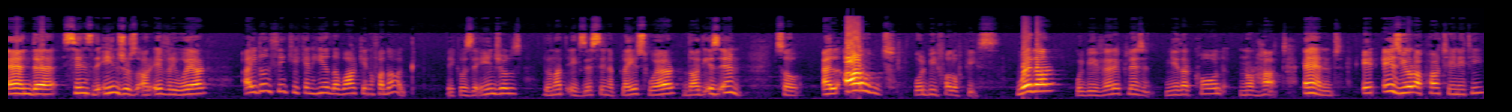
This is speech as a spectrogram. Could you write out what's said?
And uh, since the angels are everywhere, I don't think you can hear the barking of a dog, because the angels do not exist in a place where dog is in. So, al-ard will be full of peace. Weather will be very pleasant, neither cold nor hot. And it is your opportunity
